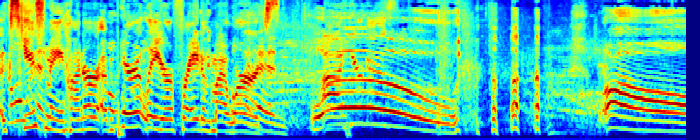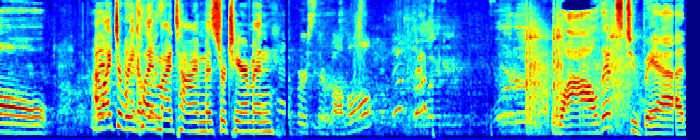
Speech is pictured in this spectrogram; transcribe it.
excuse me, Hunter. Apparently, you're afraid of my words. Uh, Whoa! oh. I'd like to reclaim my time, Mr. Chairman. Burst their bubble. Wow, that's too bad.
